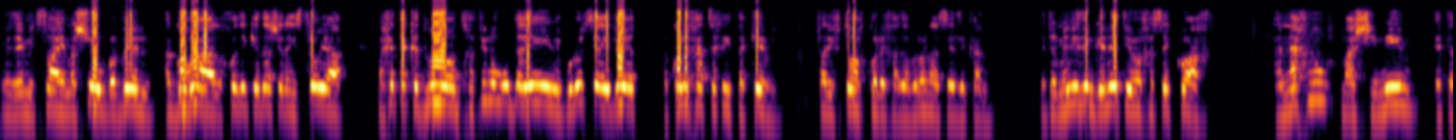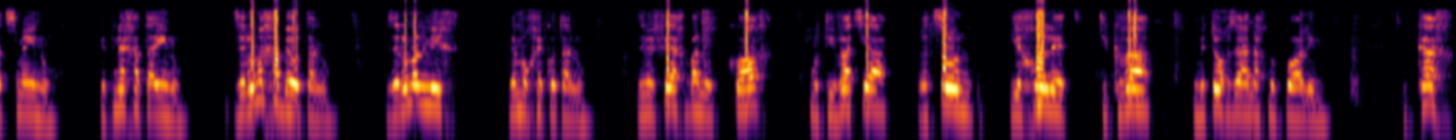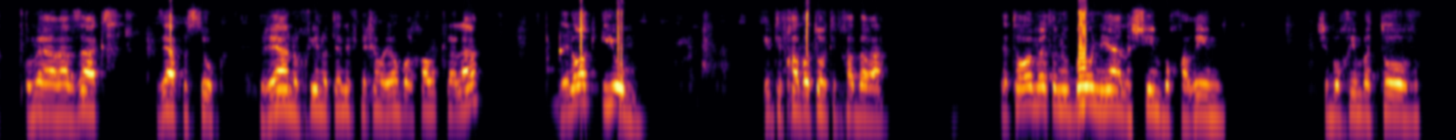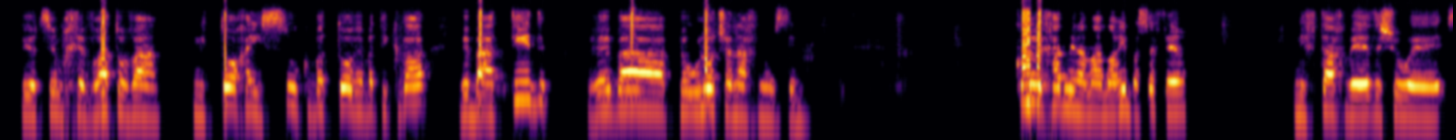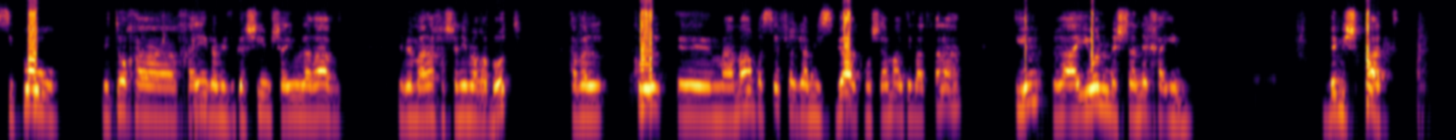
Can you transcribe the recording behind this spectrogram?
אם זה מצרים, אשור, בבל, הגורל, חוזק ידה של ההיסטוריה, החטא הקדמון, דחפים לא מודעים, אבולוציה עיוורת, כל אחד צריך להתעכב, אפשר לפתוח כל אחד, אבל לא נעשה את זה כאן. דטרמיניזם גנטי או יחסי כוח. אנחנו מאשימים את עצמנו מפני חטאינו. זה לא מכבה אותנו, זה לא מנמיך ומוחק אותנו. זה מפיח בנו כוח, מוטיבציה, רצון, יכולת, תקווה, ומתוך זה אנחנו פועלים. כך אומר הרב זקס, זה הפסוק, ראה אנוכי נותן לפניכם היום ברכה וקללה, זה לא רק איום, אם תבחר בטוב תבחר ברע. התורה אומרת לנו בואו נהיה אנשים בוחרים, שבוחרים בטוב ויוצרים חברה טובה, מתוך העיסוק בטוב ובתקווה ובעתיד ובפעולות שאנחנו עושים. כל אחד מן המאמרים בספר נפתח באיזשהו אה, סיפור מתוך החיים והמפגשים שהיו לרב במהלך השנים הרבות, אבל כל אה, מאמר בספר גם נסגר, כמו שאמרתי בהתחלה, עם רעיון משנה חיים. במשפט,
